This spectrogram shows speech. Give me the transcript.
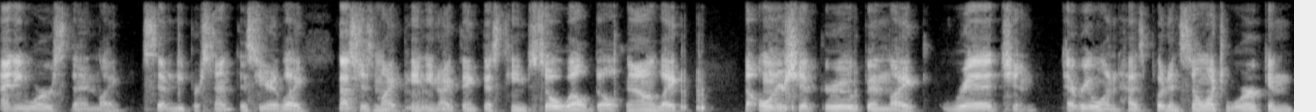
any worse than like seventy percent this year. Like that's just my opinion. I think this team's so well built now. Like the ownership group and like Rich and everyone has put in so much work and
